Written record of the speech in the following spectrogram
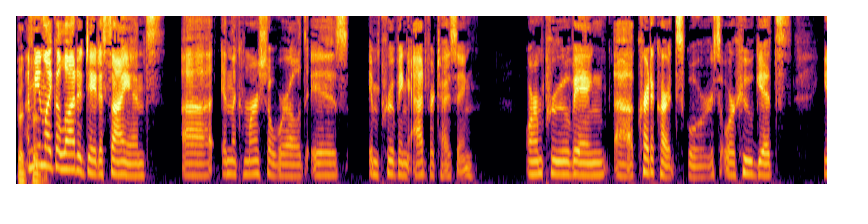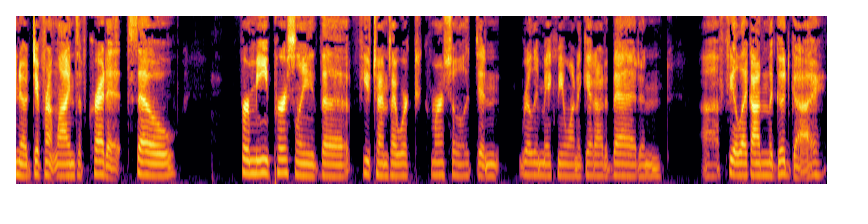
But I for- mean, like a lot of data science uh, in the commercial world is improving advertising or improving uh, credit card scores or who gets, you know, different lines of credit. So for me personally, the few times I worked commercial, it didn't really make me want to get out of bed and uh, feel like I'm the good guy.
